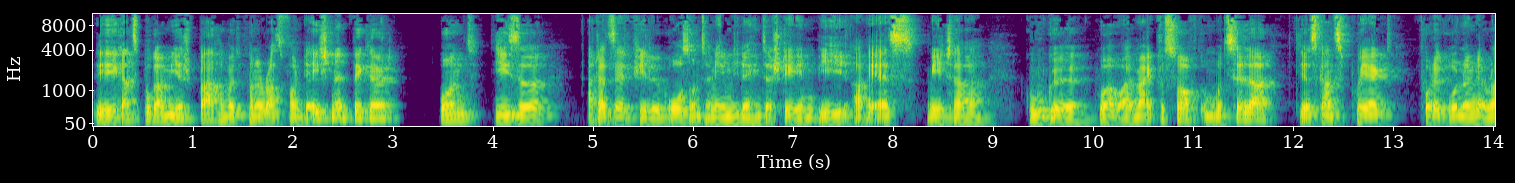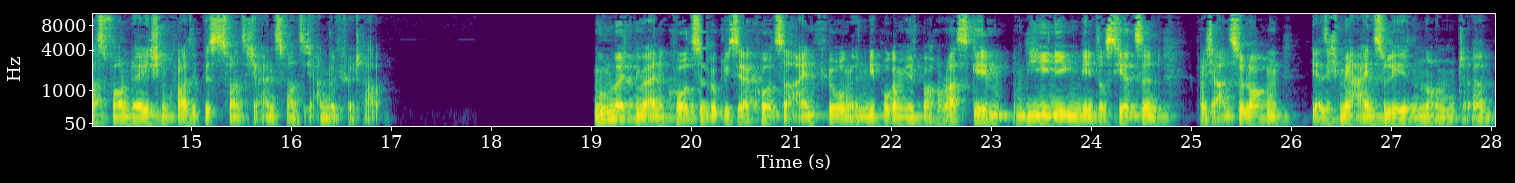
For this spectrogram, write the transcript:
Die ganze Programmiersprache wird von der Rust Foundation entwickelt und diese hat halt sehr viele große Unternehmen, die dahinter stehen, wie AWS, Meta, Google, Huawei, Microsoft und Mozilla, die das ganze Projekt vor der Gründung der Rust Foundation quasi bis 2021 angeführt haben. Nun möchten wir eine kurze, wirklich sehr kurze Einführung in die Programmiersprache Rust geben, um diejenigen, die interessiert sind, vielleicht anzulocken, ja, sich mehr einzulesen und ähm,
